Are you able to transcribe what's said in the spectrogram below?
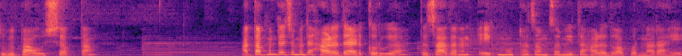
तुम्ही पाहू शकता. आता आपण त्याच्यामध्ये हळद ॲड करूया. तर साधारण एक मोठा चमचा मी इथं हळद वापरणार आहे.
